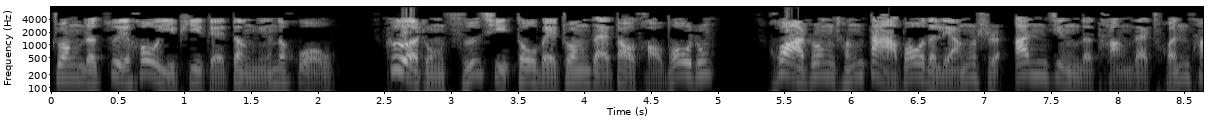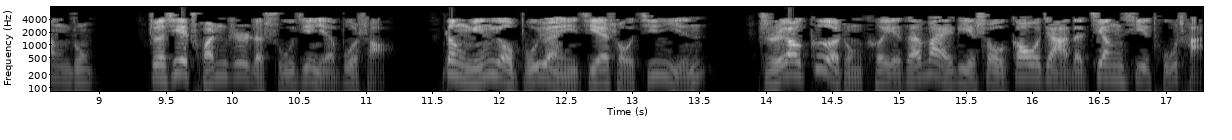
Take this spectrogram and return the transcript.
装着最后一批给邓明的货物，各种瓷器都被装在稻草包中，化装成大包的粮食，安静的躺在船舱中。这些船只的赎金也不少，邓明又不愿意接受金银，只要各种可以在外地售高价的江西土产。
